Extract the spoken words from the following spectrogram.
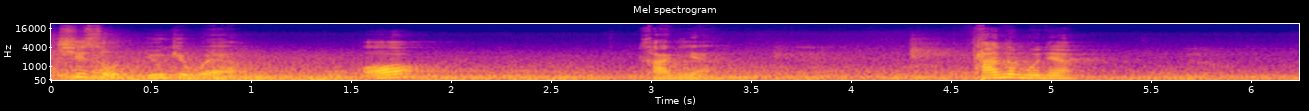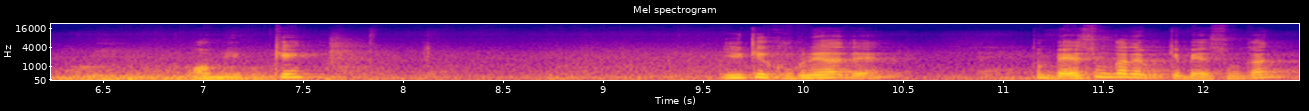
치솟. 이게 뭐야? 어 간이야. 다는 뭐냐? 어미. 오케이? 이렇게 구분해야 돼. 그럼 매 순간 해볼게. 매 순간.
